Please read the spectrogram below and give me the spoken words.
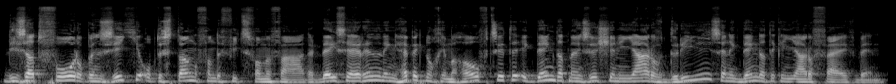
die zat voor op een zitje op de stang van de fiets van mijn vader. Deze herinnering heb ik nog in mijn hoofd zitten. Ik denk dat mijn zusje een jaar of drie is en ik denk dat ik een jaar of vijf ben.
